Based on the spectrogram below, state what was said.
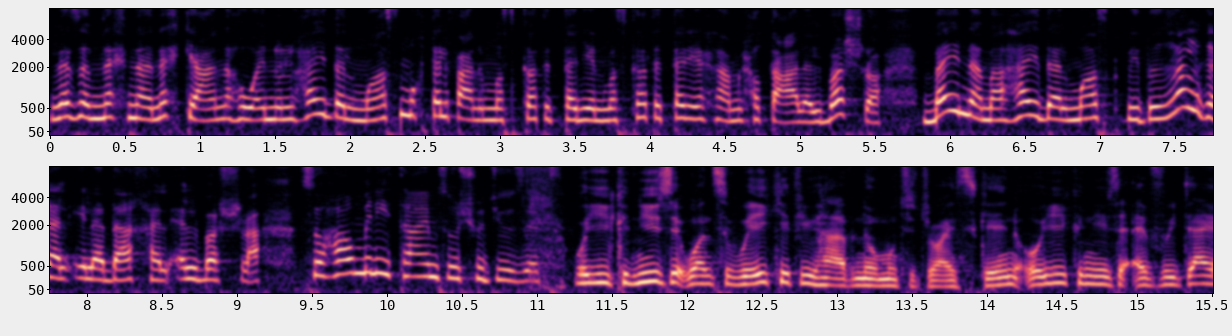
لازم نحن نحكي عنها هو إنه هيدا الماسك مختلف عن الماسكات الثانية الماسكات الثانية نحن عم نحطها على البشره بينما هيدا الماسك بيتغلغل الى داخل البشره so how many times we should use it Well, you can use it once a week if you have normal to dry skin, or you can use it every day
